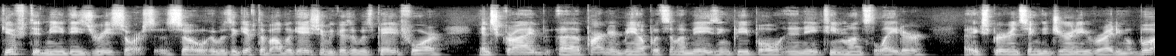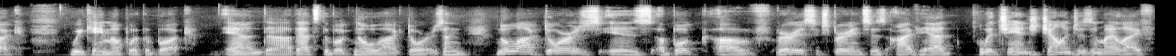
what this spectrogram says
gifted me these resources, so it was a gift of obligation because it was paid for. And Scribe uh, partnered me up with some amazing people, and 18 months later, experiencing the journey of writing a book, we came up with a book. And uh, that's the book No Locked Doors. And No Locked Doors is a book of various experiences I've had with change, challenges in my life,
